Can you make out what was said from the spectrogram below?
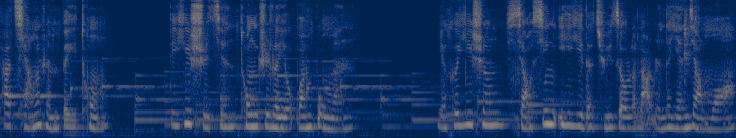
她强忍悲痛，第一时间通知了有关部门。眼科医生小心翼翼地取走了老人的眼角膜。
